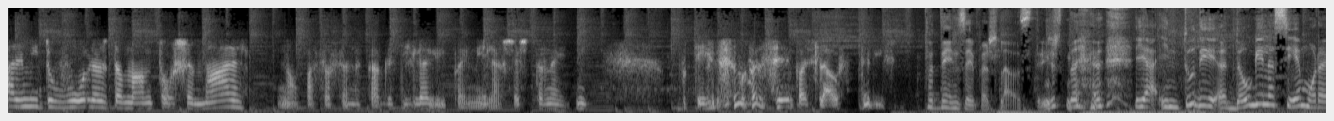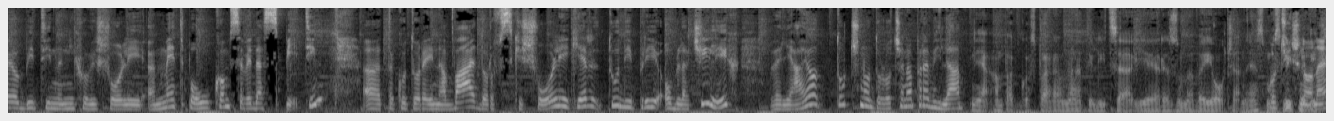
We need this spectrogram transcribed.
ali mi dovoliš, da imam to še mal. No, pa so se nekako zdelali, pa imela še 14 dni. Potem sem se pa šla ustrižiti potem se je pa šla ostrižiti. ja, in tudi eh, dolgi lasje morajo biti na njihovi šoli eh, med poukom, seveda speti, eh, tako torej na Valdorfski šoli, kjer tudi pri oblačilih veljajo točno določena pravila. Ja, ampak gospa ravnateljica je razumevajoča. Očitno ne.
